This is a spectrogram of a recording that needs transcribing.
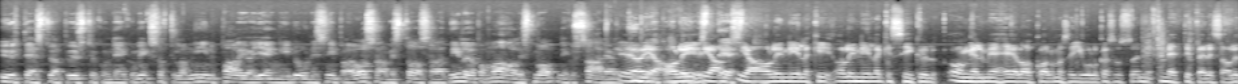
yhteistyö pystyy, kun niin kuin Microsoftilla on niin paljon jengiä duunissa, niin paljon osaamista tuossa, että niillä on jopa mahdollista niin kuin saada ja, ja, oli, ja, ja, oli, niilläkin, oli niilläkin siinä kyllä ongelmia Halo 3 julkaisussa, nettipelissä oli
